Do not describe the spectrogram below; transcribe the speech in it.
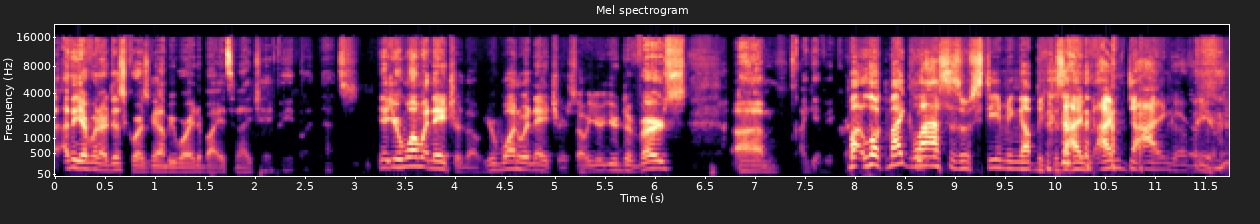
I think everyone in our Discord is going to be worried about you tonight, JB. But that's yeah, you're one with nature, though. You're one with nature, so you're you're diverse. Um, I give you credit. But look, my glasses are steaming up because I'm I'm dying over here.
